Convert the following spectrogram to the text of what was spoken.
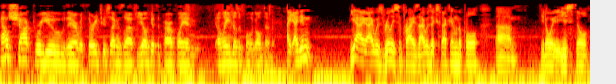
How shocked were you there with 32 seconds left? Yale gets the power play and Allain doesn't pull the goaltender. I, I didn't. Yeah, I, I was really surprised. I was expecting him to pull. Um, you know, you still,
